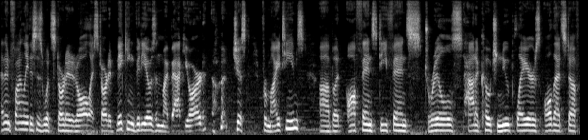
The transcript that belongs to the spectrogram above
And then finally, this is what started it all. I started making videos in my backyard just for my teams. Uh, but offense, defense, drills, how to coach new players, all that stuff.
